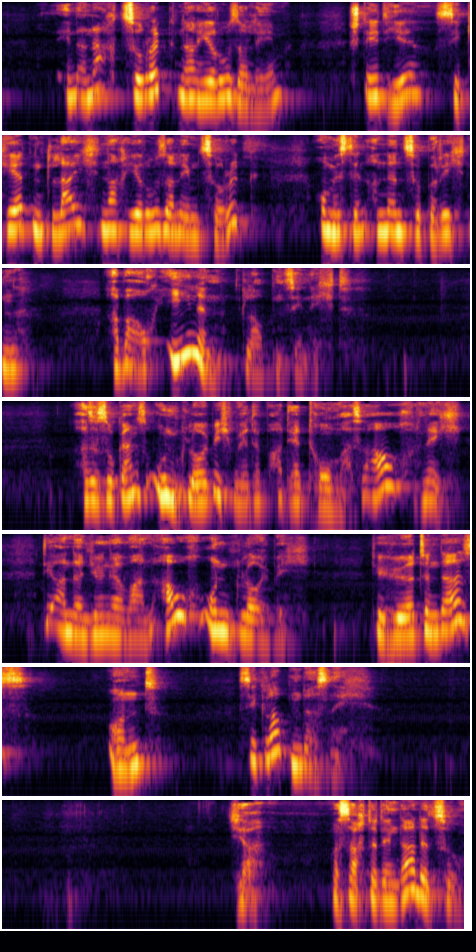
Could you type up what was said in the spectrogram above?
in der Nacht zurück nach Jerusalem steht hier, sie kehrten gleich nach Jerusalem zurück, um es den anderen zu berichten, aber auch ihnen glaubten sie nicht. Also so ganz ungläubig war der Thomas auch nicht. Die anderen Jünger waren auch ungläubig. Die hörten das und sie glaubten das nicht. Ja, was sagt er denn da dazu?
